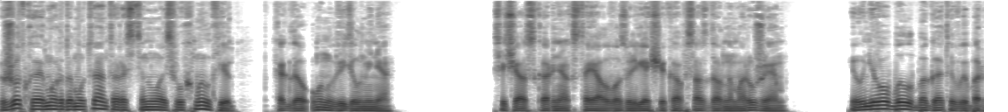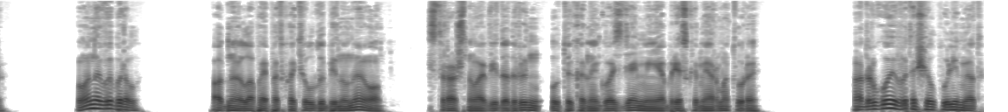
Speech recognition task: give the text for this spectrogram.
Жуткая морда мутанта растянулась в ухмылке, когда он увидел меня. Сейчас Корняк стоял возле ящиков с созданным оружием, и у него был богатый выбор. Он и выбрал. Одной лапой подхватил дубину Нео, страшного вида дрын, утыканный гвоздями и обрезками арматуры а другой вытащил пулемет,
